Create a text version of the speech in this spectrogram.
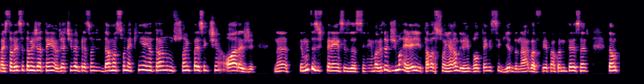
Mas talvez você também já tenha, eu já tive a impressão de dar uma sonequinha e entrar num sonho que parecia que tinha horas de, né? Tem muitas experiências assim. Uma vez eu desmaiei, estava sonhando e voltei em seguida na água fria, foi uma coisa interessante. Então,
